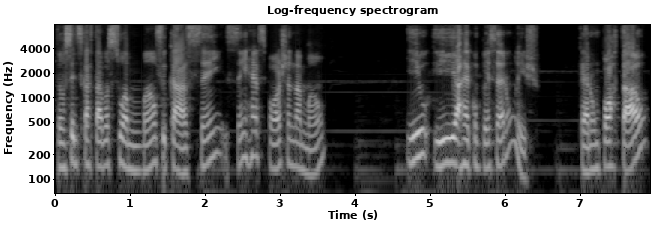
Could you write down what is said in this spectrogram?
Então você descartava sua mão, ficava sem, sem resposta na mão. E, e a recompensa era um lixo. Que era um portal.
